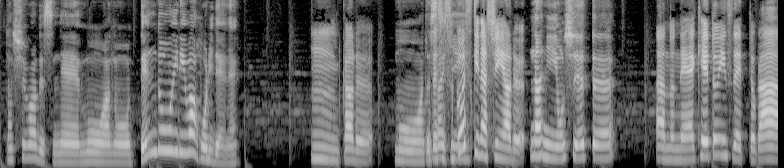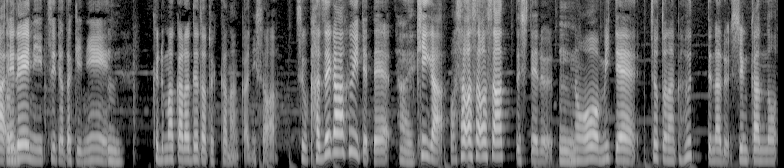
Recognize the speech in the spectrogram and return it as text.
私はですね、もうあの、殿堂入りはホリデーね。うんわかるもう私すごい好きなシーンある何教えて？あのねケイト・ウィンスレットがうん LA に着いた時に、うん。車から出た時かなんかにさすごい風が吹いててはい。木がわさわさわさってしてるのを見て、ちょっとなんかふってなる瞬間の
